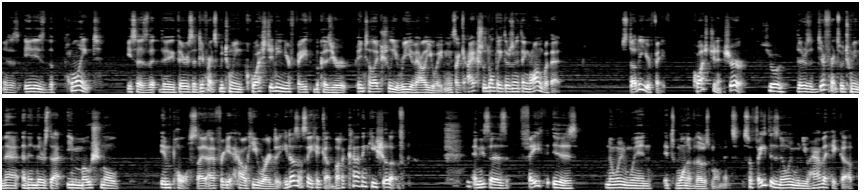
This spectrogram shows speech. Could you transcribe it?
It is, it is the point, he says, that the, there's a difference between questioning your faith because you're intellectually reevaluating. It's like, I actually don't think there's anything wrong with that. Study your faith, question it, sure. Sure. There's a difference between that and then there's that emotional impulse. I, I forget how he words it. He doesn't say hiccup, but I kind of think he should have. and he says, faith is knowing when it's one of those moments. So faith is knowing when you have a hiccup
